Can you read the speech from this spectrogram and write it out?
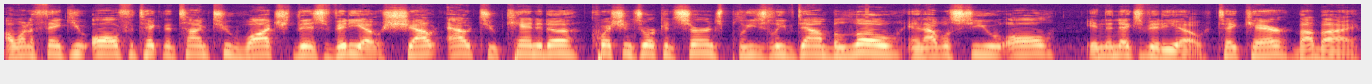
I want to thank you all for taking the time to watch this video. Shout out to Canada. Questions or concerns, please leave down below, and I will see you all in the next video. Take care. Bye-bye.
